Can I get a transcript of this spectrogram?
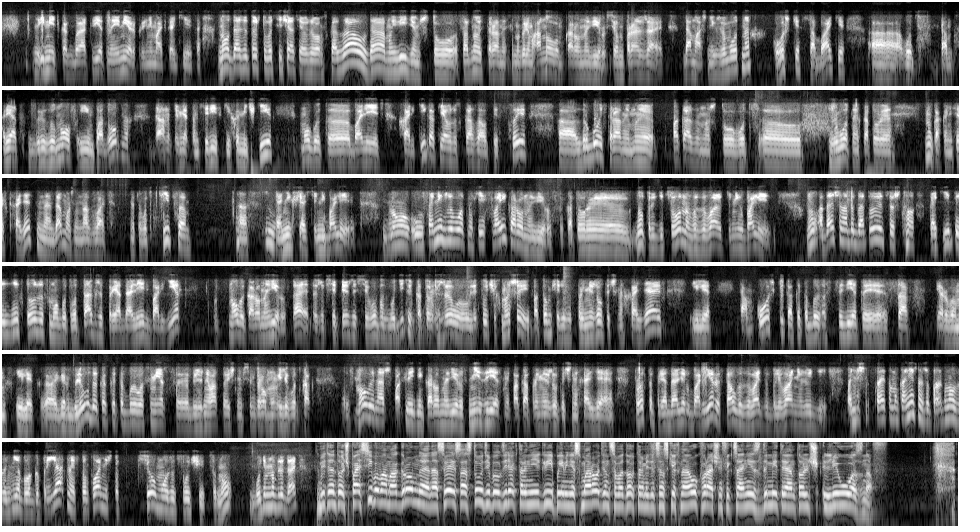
иметь как бы ответные меры принимать какие-то. Но даже то, что вот сейчас я уже вам сказал, да, мы видим, что с одной стороны, если мы говорим о новом коронавирусе, он поражает домашних животных, кошки, собаки, э, вот там ряд грызунов и им подобных, да, например, там сирийские хомячки, могут э, болеть хорьки, как я уже сказал, песцы. Э, с другой стороны, мы показано, что вот э, животных, которые, ну как они, сельскохозяйственные, да, можно назвать, это вот птица, свиньи, они, к счастью, не болеют. Но у самих животных есть свои коронавирусы, которые ну, традиционно вызывают у них болезнь. Ну, а дальше надо готовиться, что какие-то из них тоже смогут вот так же преодолеть барьер, вот новый коронавирус, да, это же все прежде всего возбудитель, который жил у летучих мышей, и потом через промежуточных хозяев или там кошки, как это было с цветой, с первым, или э, верблюда, как это было с МЕРС, э, ближневосточным синдромом, или вот как новый наш последний коронавирус, неизвестный пока промежуточный хозяин, просто преодолел барьер и стал вызывать заболевания людей. Конечно, поэтому, конечно же, прогнозы неблагоприятные в том плане, что все может случиться. Ну, Будем наблюдать. Дмитрий Анатольевич, спасибо вам огромное. На связи со студией был директор НИИ по имени Смородинцева, доктор медицинских наук, врач-инфекционист Дмитрий Анатольевич Лиознов.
